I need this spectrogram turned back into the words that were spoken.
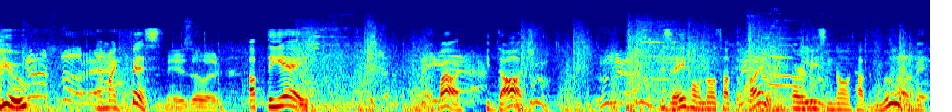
you and my fist. Up the A. Wow, he dodged. This a-hole knows how to fight, or at least knows how to move a bit.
